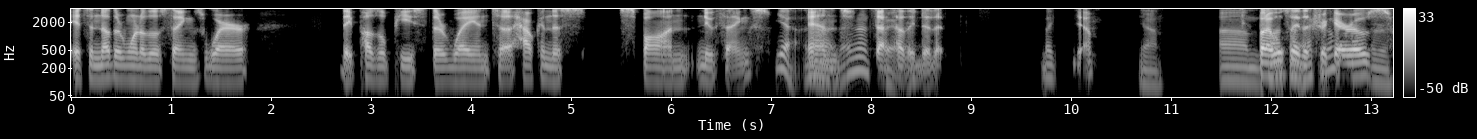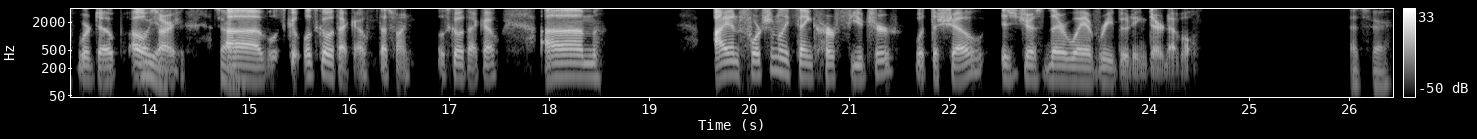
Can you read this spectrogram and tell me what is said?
it's another one of those things where they puzzle piece their way into how can this spawn new things, Yeah, and that's, that's how they did it. Like yeah. Yeah. Um, But I will say the trick Echo? arrows Or- were dope. Oh, yeah, sorry. sorry. Uh, let's go. Let's go with Echo. That's fine. Let's go with Echo. Um, I unfortunately think her future with the show is just their way of rebooting Daredevil. that's fair.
